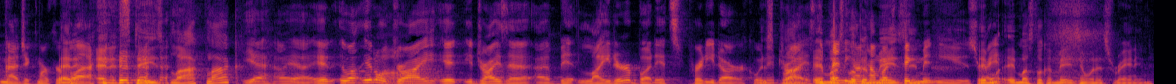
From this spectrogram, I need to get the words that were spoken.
ma- magic marker and, black. and it stays black, black. Yeah, oh yeah. It well, it'll dry. It, it dries a, a bit lighter, but it's pretty dark when It's it dries, bright. It must depending look on how much amazing. pigment you use, It? It, must look amazing when it's raining.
